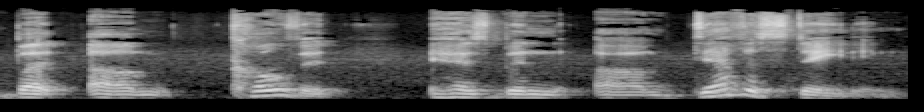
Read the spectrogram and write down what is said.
but um, COVID has been um, devastating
